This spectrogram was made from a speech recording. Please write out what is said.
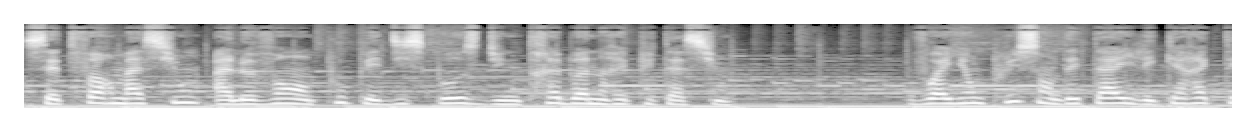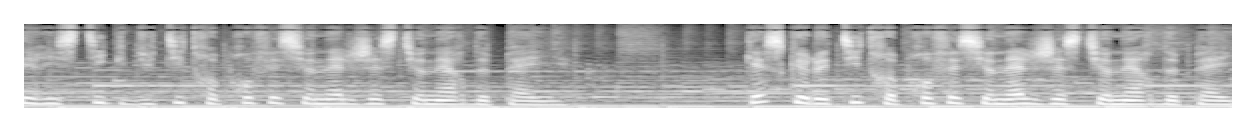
Cette formation a le vent en poupe et dispose d'une très bonne réputation. Voyons plus en détail les caractéristiques du titre professionnel gestionnaire de paye. Qu'est-ce que le titre professionnel gestionnaire de paye?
